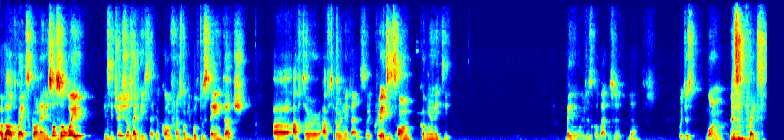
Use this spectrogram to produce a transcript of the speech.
about RightsCon. And it's also a way, in situations like this, like a conference, for people to stay in touch uh, after, after an event. So it creates its own community. Maybe we'll just go back to, yeah. We just one surprise.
